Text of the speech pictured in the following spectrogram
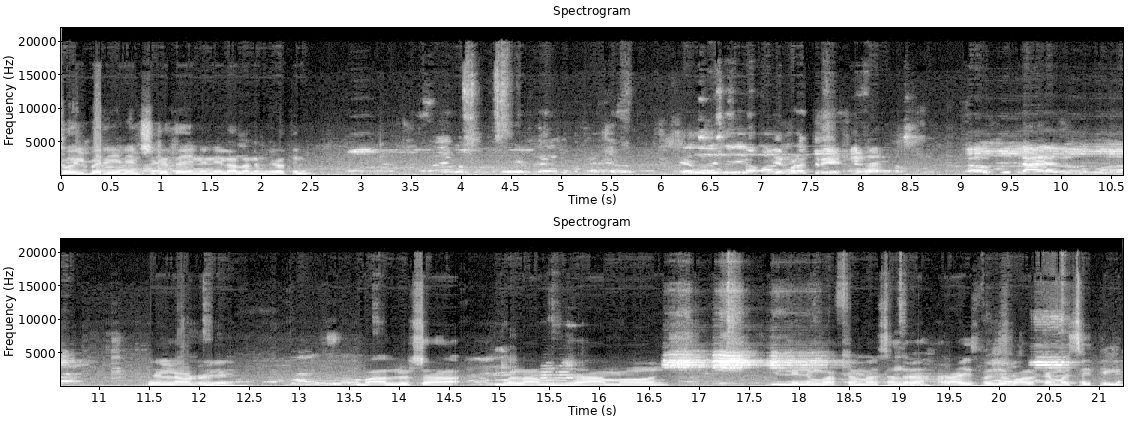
ಸೊ ಇಲ್ಲಿ ಬರ್ರಿ ಏನೇನು ಸಿಗುತ್ತೆ ಏನೇನಿಲ್ಲ ಅಲ್ಲ ನಿಮ್ಗೆ ಹೇಳ್ತೀನಿ. ಇಲ್ಲಿ ನೋಡ್ರಿ. ಬಾಲುಷಾ ಗುಲಾಬ್ ಜಾಮೂನ್. ಇಲ್ಲಿ ನಿಮ್ಗೆ ಫೇಮಸ್ ಅಂದ್ರೆ ರೈಸ್ ಬಜ್ಜಿ ಭಾಳ ಫೇಮಸ್ ಐತಿ ಇಲ್ಲಿ.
